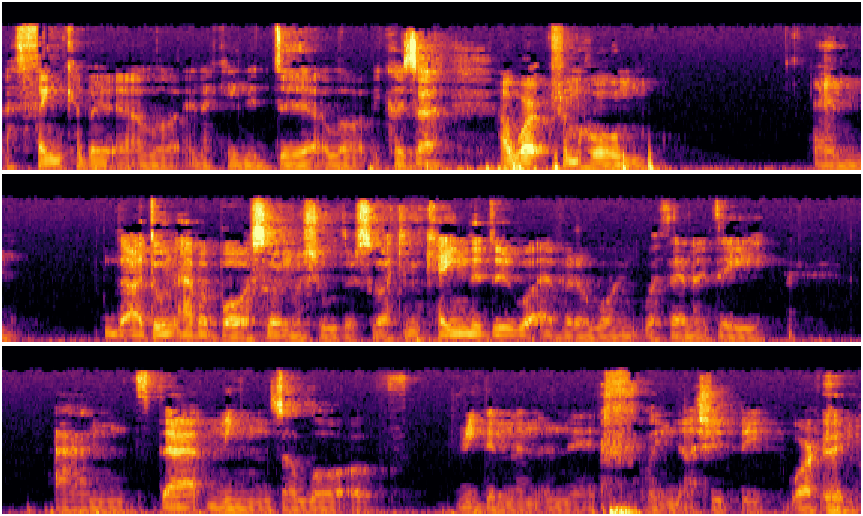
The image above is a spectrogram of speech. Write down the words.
I think about it a lot and I kind of do it a lot because I I work from home and that I don't have a boss on my shoulder, so I can kind of do whatever I want within a day, and that means a lot of reading the internet when I should be working.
